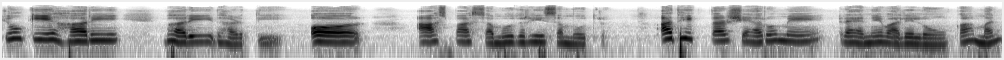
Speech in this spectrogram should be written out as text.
क्योंकि हरी भरी धरती और आसपास समुद्र ही समुद्र, अधिकतर शहरों में रहने वाले लोगों का मन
